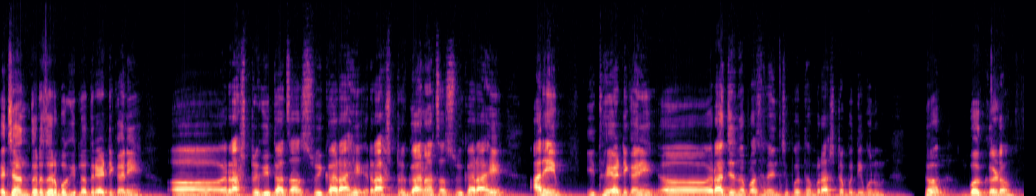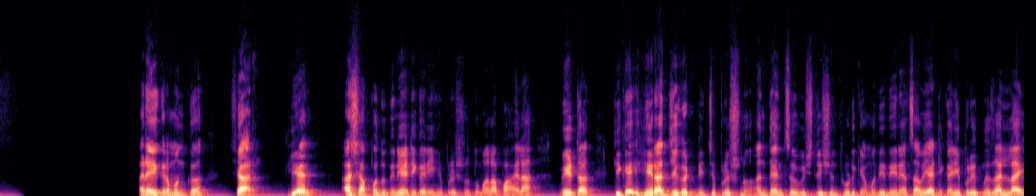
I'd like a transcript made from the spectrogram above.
त्याच्यानंतर जर बघितलं तर या ठिकाणी राष्ट्रगीताचा स्वीकार आहे राष्ट्रगानाचा स्वीकार आहे आणि इथं या ठिकाणी राजेंद्र प्रसाद यांची प्रथम राष्ट्रपती म्हणून इथं बकड पर्याय क्रमांक चार. क्लिअर अशा पद्धतीने या ठिकाणी हे प्रश्न तुम्हाला पाहायला मिळतात. ठीक आहे? हे राज्यघटनेचे प्रश्न आणि त्यांचं विश्लेषण थोडक्यामध्ये देण्याचा या ठिकाणी प्रयत्न झालेला आहे.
